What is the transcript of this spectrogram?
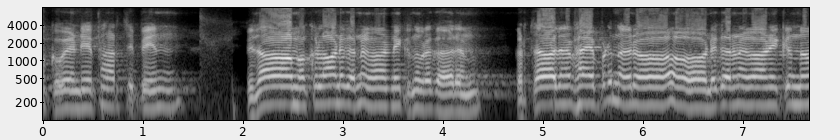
നമുക്ക് വേണ്ടി പ്രാർത്ഥിപ്പിൻ. പിതാ മക്കളാണ് കരുണ കാണിക്കുന്ന പ്രകാരം കർത്താവിനെ ഭയപ്പെടുന്നവരോട് കരുണ കാണിക്കുന്നു.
